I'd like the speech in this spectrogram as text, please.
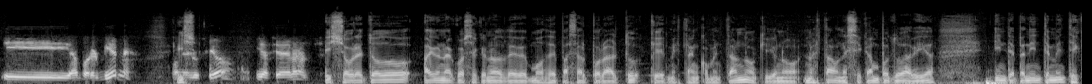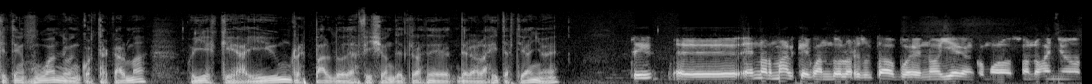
y a por el viernes con ilusión y hacia adelante. Y sobre todo hay una cosa que no debemos de pasar por alto, que me están comentando, que yo no, no he estado en ese campo todavía, independientemente de que estén jugando en Costa Calma, oye, es que hay un respaldo de afición detrás de, la lajita este año, ¿eh? Sí, eh, es normal que cuando los resultados pues no llegan como son los años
